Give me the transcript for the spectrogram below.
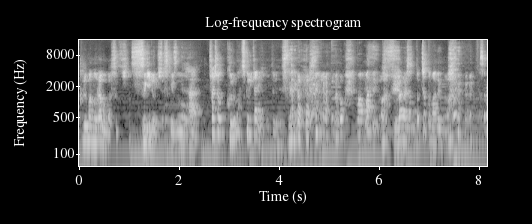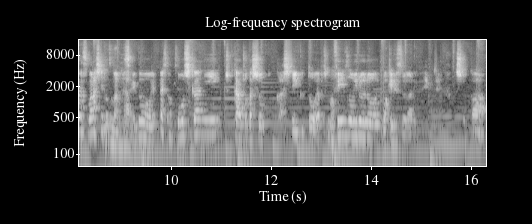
車のラブがすぎすぎるんですけど、は最初車作りたいとか言ってるんですね。まあ、待てと。素晴らしいちょっと、ちょっと待てと。それは素晴らしいことなんですけど、やっぱりその投資家にから調達しようとかしていくと、やっぱりそのフェーズをいろいろ分ける必要があるよね、みたいな話とか、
